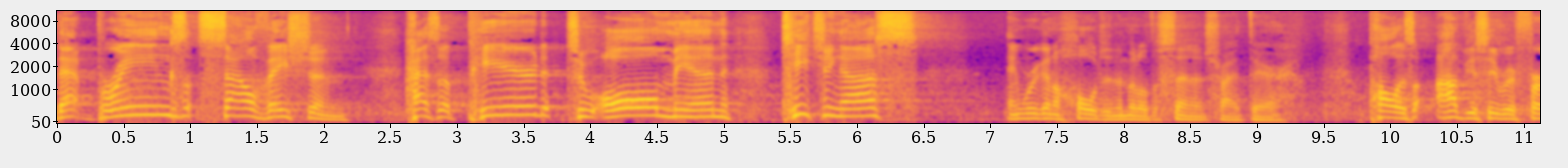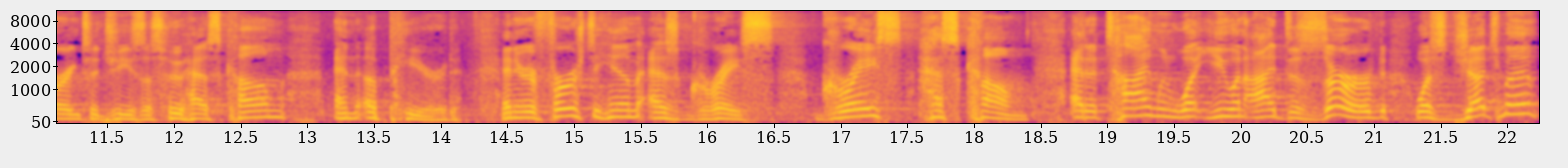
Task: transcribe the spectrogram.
that brings salvation has appeared to all men, teaching us and we're going to hold in the middle of the sentence right there. Paul is obviously referring to Jesus who has come and appeared. And he refers to him as grace. Grace has come at a time when what you and I deserved was judgment,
